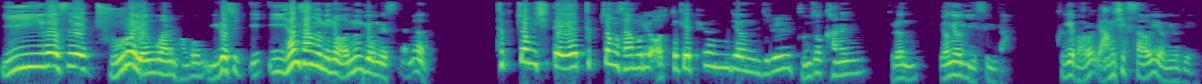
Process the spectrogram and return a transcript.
이것을 주로 연구하는 방법 이것을 이, 이 현상 의미는 어느 경우에 쓰냐면 특정 시대에 특정 사물이 어떻게 표현되었는지를 분석하는 그런 영역이 있습니다. 그게 바로 양식사의 영역이에요.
